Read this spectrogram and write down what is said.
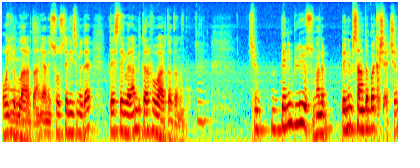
o Evet. yıllardan. Yani sosyalizme de destek veren bir tarafı var Dada'nın. Evet. Şimdi benim biliyorsun hani benim sanata bakış açım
